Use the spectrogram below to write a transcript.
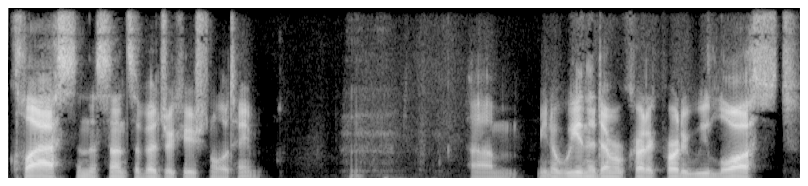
class in the sense of educational attainment. Mm-hmm. Um, you know, we in the Democratic Party, we lost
